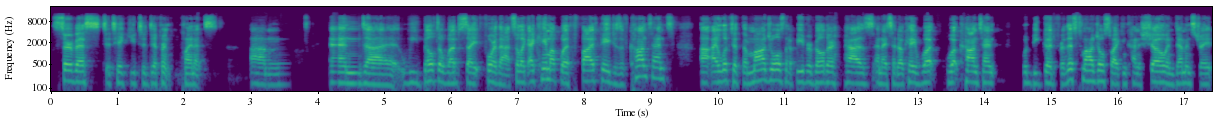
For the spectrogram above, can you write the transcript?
service to take you to different planets. Um, and uh, we built a website for that. So, like, I came up with five pages of content. Uh, I looked at the modules that Beaver Builder has, and I said, okay, what what content would be good for this module, so I can kind of show and demonstrate.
